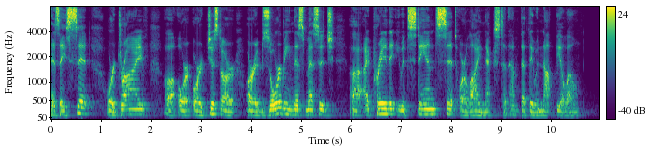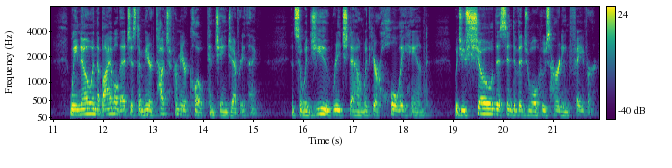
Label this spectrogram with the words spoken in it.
as they sit or drive uh, or, or just are, are absorbing this message. Uh, I pray that you would stand, sit, or lie next to them, that they would not be alone. We know in the Bible that just a mere touch from your cloak can change everything. And so, would you reach down with your holy hand? Would you show this individual who's hurting favor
